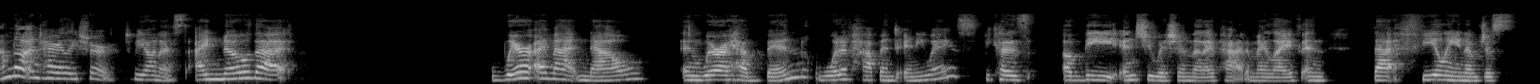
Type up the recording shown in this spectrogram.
I'm not entirely sure, to be honest. I know that where I'm at now and where I have been would have happened anyways because of the intuition that I've had in my life and that feeling of just,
